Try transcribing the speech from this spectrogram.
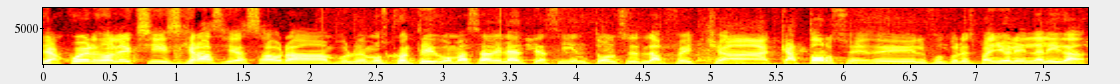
De acuerdo, Alexis, gracias. Ahora volvemos contigo más adelante. Así entonces la fecha 14 del fútbol español en la liga.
